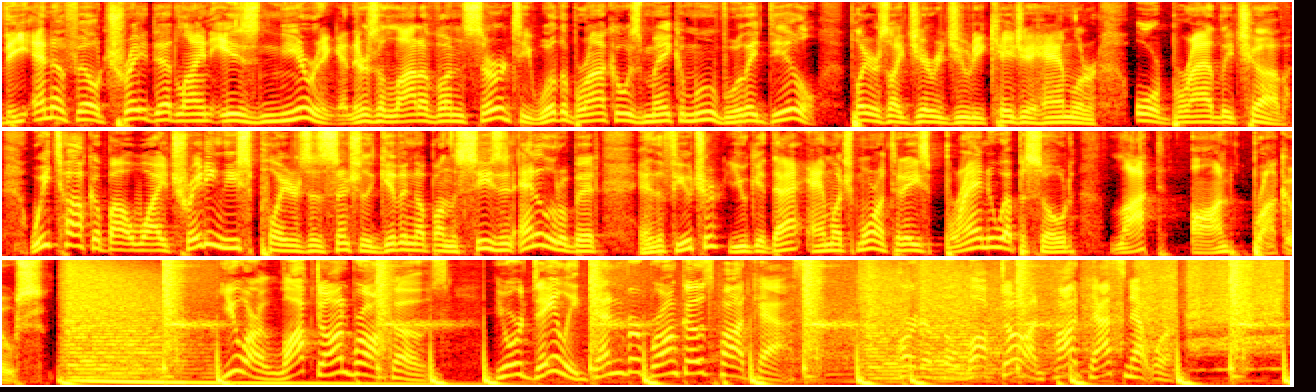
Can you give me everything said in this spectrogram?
The NFL trade deadline is nearing, and there's a lot of uncertainty. Will the Broncos make a move? Will they deal players like Jerry Jeudy, KJ Hamler, or Bradley Chubb? We talk about why trading these players is essentially giving up on the season and a little bit in the future. You get that and much more on today's brand new episode, Locked on Broncos. You are Locked on Broncos, your daily Denver Broncos podcast, part of the Locked on Podcast Network.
